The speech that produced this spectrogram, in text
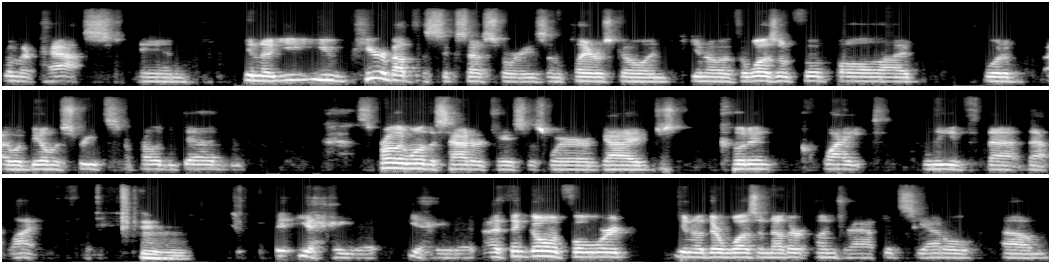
from their past. And, you know, you, you hear about the success stories and players going, you know, if it wasn't football, I would have, I would be on the streets. I'd probably be dead. It's probably one of the sadder cases where a guy just couldn't quite leave that that life. Mm-hmm. It, you hate it. You hate it. I think going forward, you know, there was another undrafted Seattle um,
